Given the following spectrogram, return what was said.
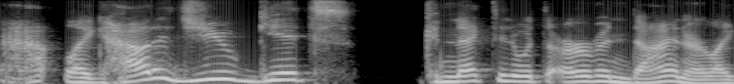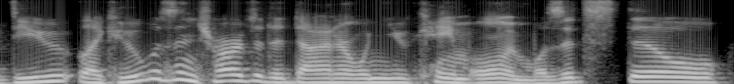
how, like, how did you get connected with the Urban Diner? Like, do you like who was in charge of the diner when you came on? Was it still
